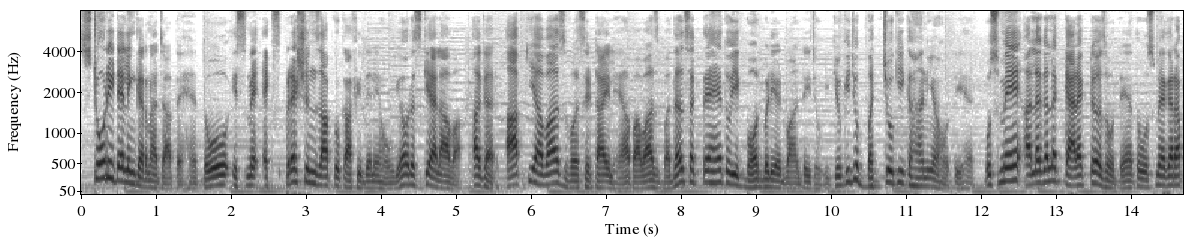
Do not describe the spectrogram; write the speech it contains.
स्टोरी टेलिंग करना चाहते हैं तो इसमें एक्सप्रेशन आपको काफ़ी देने होंगे। और इसके अलावा, अगर आपकी आवाज़ वर्सेटाइल है, आप आवाज़ बदल सकते हैं तो एक बहुत बड़ी एडवांटेज होगी। क्योंकि जो बच्चों की कहानियाँ होती है, उसमें अलग अलग कैरेक्टर्स होते हैं तो उसमें अगर आप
